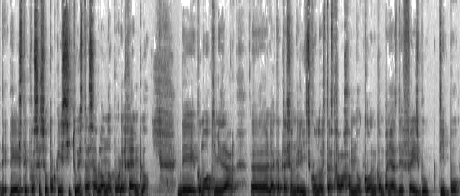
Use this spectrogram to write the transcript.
de, de, este proceso, porque si tú estás hablando, por ejemplo, de cómo optimizar la captación de leads cuando estás trabajando con compañías de Facebook tipo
